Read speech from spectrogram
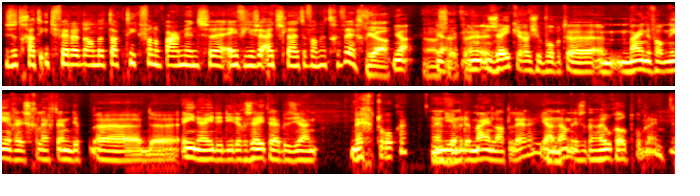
Dus het gaat iets verder dan de tactiek van een paar mensen... eventjes uitsluiten van het gevecht. Ja, ja, ja, zeker. zeker als je bijvoorbeeld uh, mijnen van neer is gelegd... en de, de eenheden die er gezeten hebben... die zijn weggetrokken en die mhm. hebben de mijn laten leggen... ja, mhm. dan is het een heel groot probleem. Ja.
